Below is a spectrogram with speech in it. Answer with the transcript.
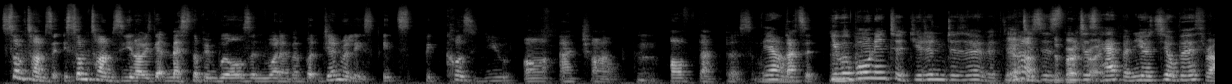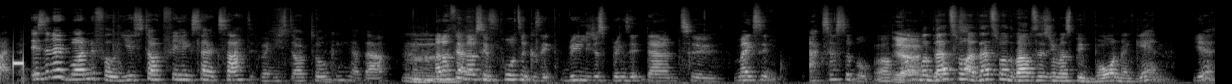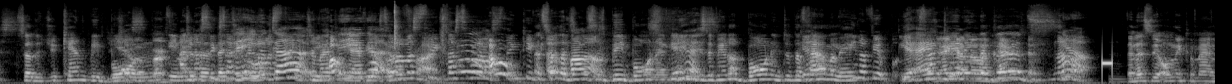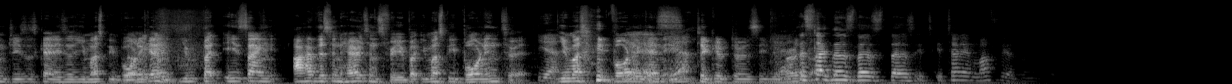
Sometimes, it, sometimes you know, you get messed up in wills and whatever. But generally, it's, it's because you are a child Hmm. of that person. Yeah. that's it. You were born into it. You didn't deserve it. Yeah, It just, the it just happened. You- It's your birthright. Isn't it wonderful? You start feeling so excited when you start talking about. Mm. And I think that's important because it really just brings it down to makes it accessible. Well, Yeah. well, but that's why that's why the Bible says you must be born again, Yes. so that you can be born birthright. into And that's the exactly There that you what go. I was thinking. automatically There have you your go. That's what I was birthright. thinking. That's what I was oh. thinking. That's what the as Bible says: be born again. Yes. Is if you're not born into the Yeah, family, You know, if you're, you ain't Yeah, you getting got the no goods. No. Yeah. Then that's the only command Jesus gave. He said, "You must be born Born again." again. You, but he's saying, "I have this inheritance for you, but you must be born into it. Yeah. You must be born Yes. again Yeah. to give to receive your Yeah. birthright." It's like those those those Italian mafias. when they-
